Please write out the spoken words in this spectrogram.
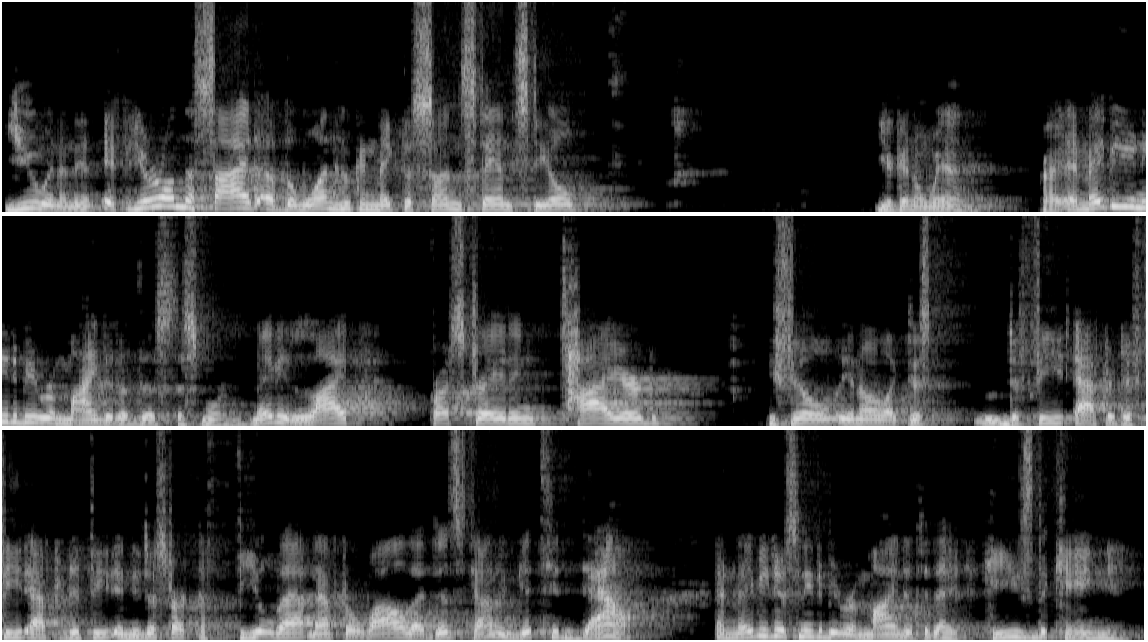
you win in the end. If you're on the side of the one who can make the sun stand still, you're going to win, right? And maybe you need to be reminded of this this morning. Maybe life frustrating, tired. You feel, you know, like just defeat after defeat after defeat, and you just start to feel that, and after a while, that just kind of gets you down. And maybe you just need to be reminded today He's the King,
